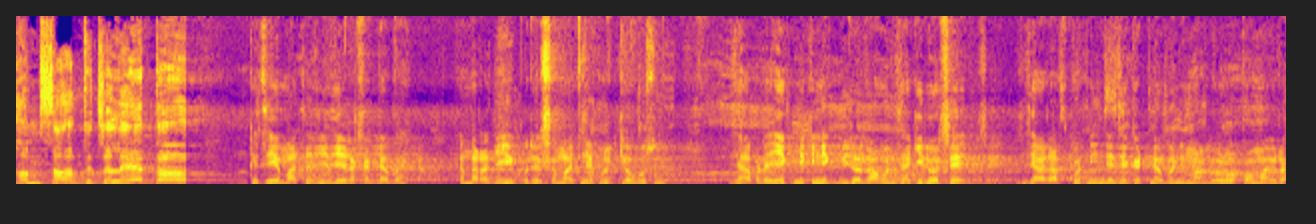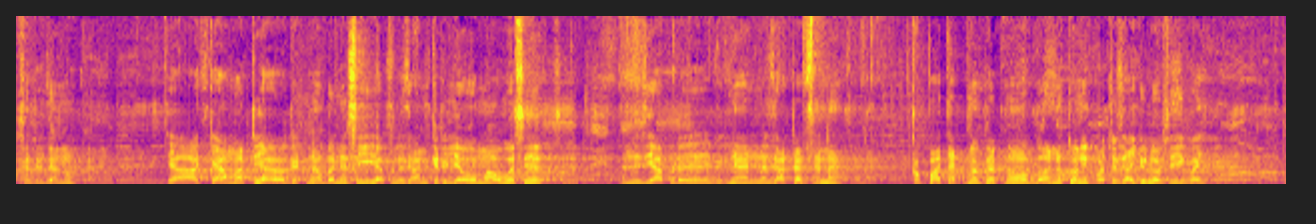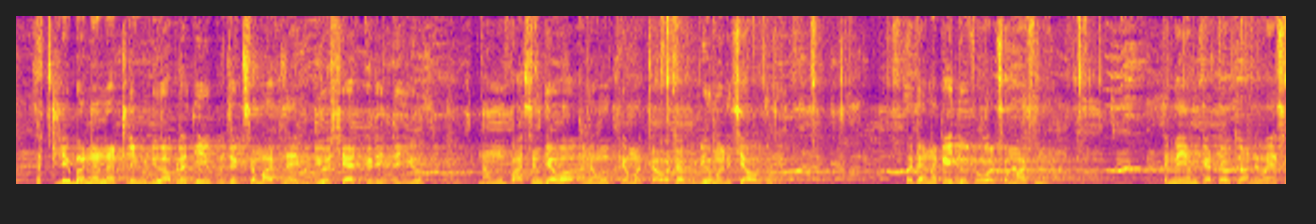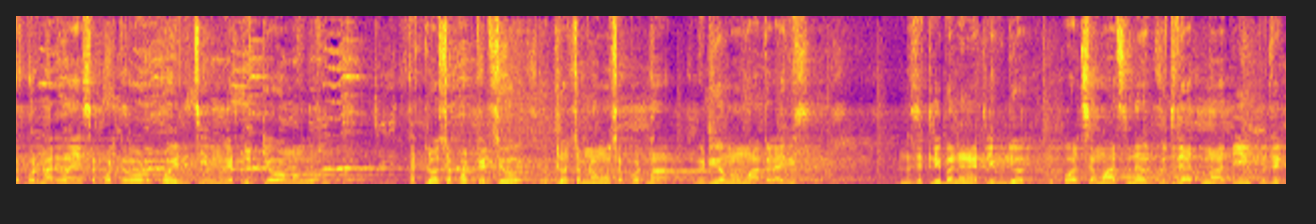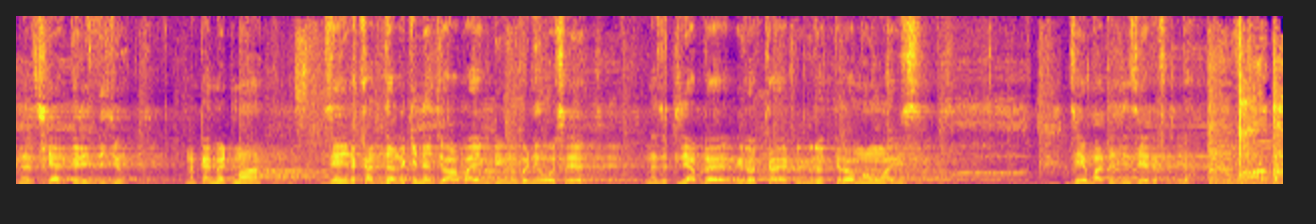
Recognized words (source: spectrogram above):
હમ સાથ ચલે તો. કે જે માતાજી જે રખડ્યા ભાઈ, તમારા જેવી પર સમાજને એટલું જ કહેવું છું. જે આપણે એક એકમેકીને એક બીજો રાવણ જાગી રહ્યો છે, જ્યાં રાજકોટની અંદર જે ઘટના બની માંડો રોકવામાં આવ્યો રખડદાનો કે આ ક્યાં માટે આ ઘટના બને છે એ આપણે જાણ કરી લેવામાં આવે છે. અને જે આપણે વિજ્ઞાનના જાટા છે ને, કપાતાટનો પ્રયત્નો બંધ હતો એની પાછળ જાગેલો છે એ ભાઈ. જેટલી બને ને એટલી વીડિયો આપણે જેવી પ્રોજેક્ટ સમાજને વીડિયો શેર કરી જ દઈએ. ને, હું ભાષણ જેવા અને હું ફેમસ થવા માટે વિડીયોમાં નથી આવતો. બધાને કહી દઉં છું, ઓલ સમાજને. તમે એમ કહેતા હો અને અહીંયા સપોર્ટ મારી અહીંયા સપોર્ટ કરવાવાળો કોઈ નથી, હું એટલું જ કહેવા માગું છું. જેટલો સપોર્ટ કરશો, એટલો જ તમને હું સપોર્ટમાં વિડીયોમાં હું આગળ આવીશ. અને જેટલી બને ને એટલી વીડિયો હોલ સમાજને, ગુજરાતમાં દેવી પ્રોજેક્ટને શેર કરી જ દેજો. અને કમેન્ટમાં જય રખાદાદા લખી નાખજો, આ ભાઈ વીડિયો બનેવો છે. અને જેટલી આપણે વિરોધ થાય, એટલો વિરોધ કરવામાં હું આવીશ. જય માતાજી જય भाग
